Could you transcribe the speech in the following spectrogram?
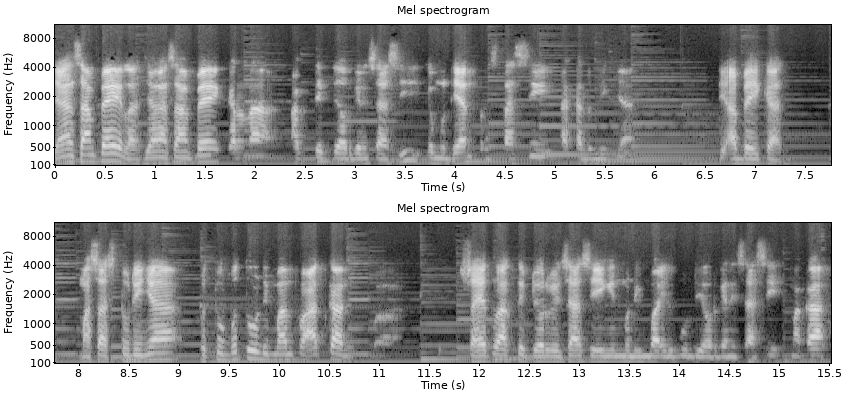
jangan sampai lah jangan sampai karena aktif di organisasi kemudian prestasi akademiknya diabaikan. Masa studinya betul-betul dimanfaatkan. Saya itu aktif di organisasi ingin menimba ilmu di organisasi maka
